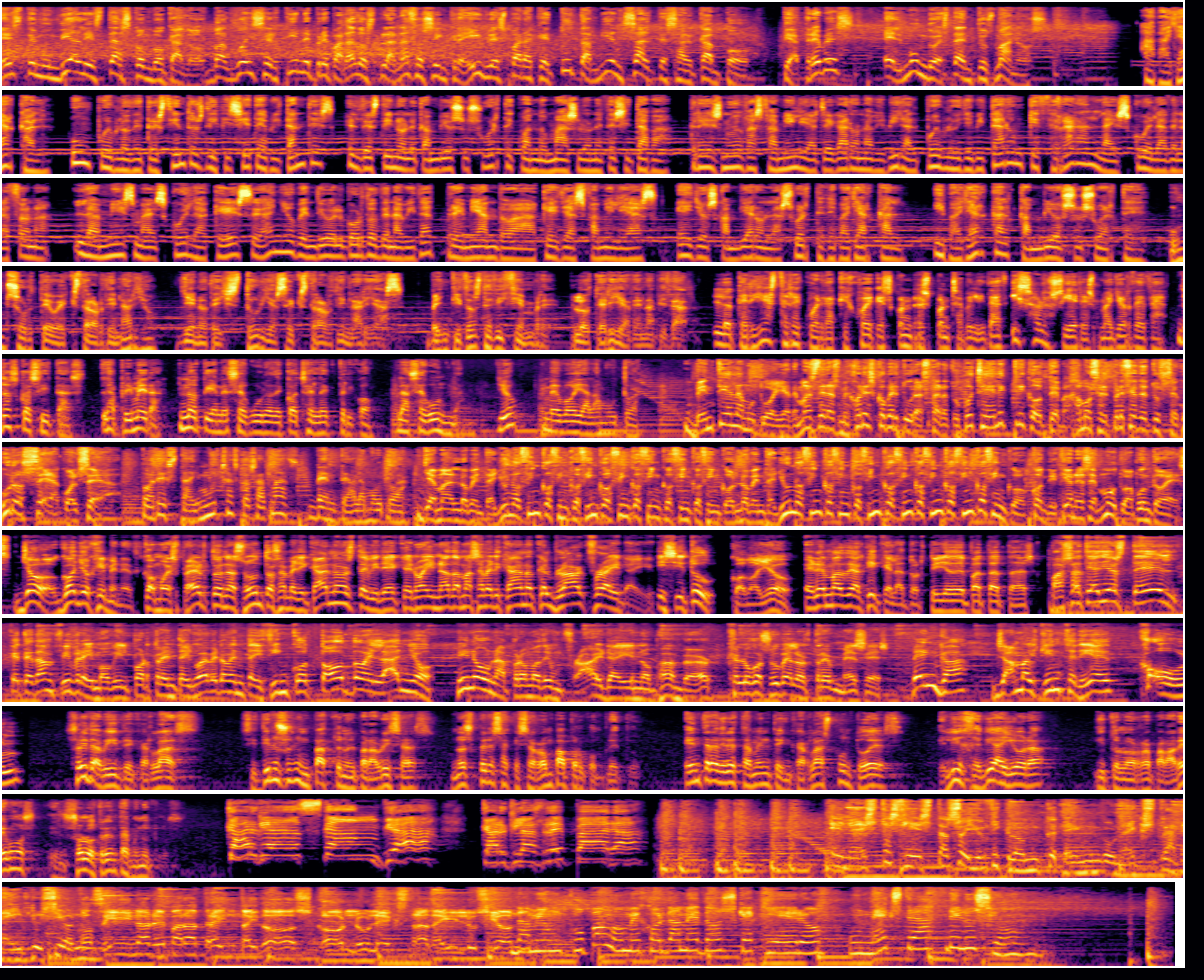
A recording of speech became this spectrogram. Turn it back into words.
Este mundial estás convocado. Budweiser tiene preparados planazos increíbles para que tú también saltes al campo. ¿Te atreves? El mundo está en tus manos. A Vallarcal, un pueblo de 317 habitantes, el destino le cambió su suerte cuando más lo necesitaba. Tres nuevas familias llegaron a vivir al pueblo y evitaron que cerraran la escuela de la zona. La misma escuela que ese año vendió el gordo de Navidad premiando a aquellas familias. Ellos cambiaron la suerte de Vallarcal y Vallarcal cambió su suerte. Un sorteo extraordinario lleno de historias extraordinarias. 22 de diciembre, Lotería de Navidad. Loterías te recuerda que juegues con responsabilidad y solo si eres mayor de edad. Dos cositas. La primera, no tienes seguro de coche eléctrico. La segunda, yo me voy a la mutua. Vente a la mutua y además de las mejores coberturas para tu coche eléctrico, te bajamos el precio de tus seguros, sea cual sea. Por esta y muchas cosas más, vente a la mutua. Llama al 91 555 5555 91 555 5555. Condiciones en mutua.es. Yo, Goyo Jiménez, como experto en asuntos americanos, te diré que no hay nada más americano que el Black Friday. Y si tú, como yo, eres más de aquí que la tortilla de patatas, pásate a Yastel, que te dan fibra y móvil por 39.95 todo el año. Y no una promo de un Friday in November, que luego sube a los tres meses. Venga, llama al 1510, call. Soy David de Carlas. Si tienes un impacto en el parabrisas, no esperes a que se rompa por completo. Entra directamente en carlas.es, elige día y hora y te lo repararemos en solo 30 minutos. Carglass cambia, Carglass repara. En estas fiestas soy un ciclón que tengo un extra de ilusión. Cocinaré para 32 con un extra de ilusión. Dame un cupón o mejor dame dos que quiero un extra de ilusión.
